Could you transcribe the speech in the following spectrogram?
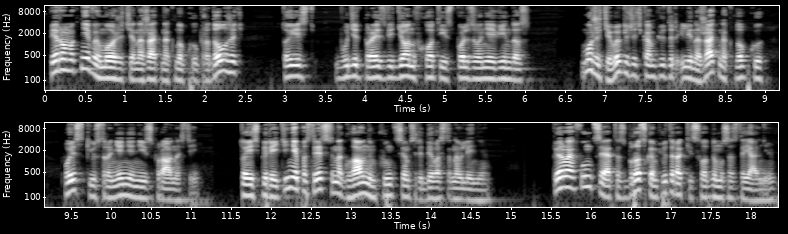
В первом окне вы можете нажать на кнопку «Продолжить», то есть будет произведен вход и использование Windows. Можете выключить компьютер или нажать на кнопку «Поиск и устранение неисправностей», то есть перейти непосредственно к главным функциям среды восстановления. Первая функция – это сброс компьютера к исходному состоянию.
